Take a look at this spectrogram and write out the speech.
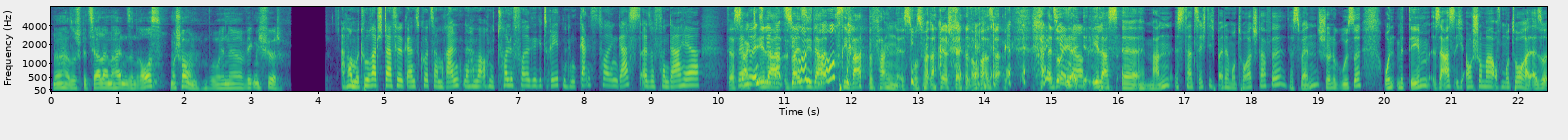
Ne? Also Spezialeinheiten sind raus. Mal schauen, wohin der Weg mich führt. Aber Motorradstaffel, ganz kurz am Rand, da haben wir auch eine tolle Folge gedreht mit einem ganz tollen Gast. Also von daher. Das sagt Ela, weil sie da brauchst. privat befangen ist, muss man an der Stelle nochmal sagen. Also genau. Elas äh, Mann ist tatsächlich bei der Motorradstaffel, der Sven, schöne Grüße. Und mit dem saß ich auch schon mal auf dem Motorrad. Also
